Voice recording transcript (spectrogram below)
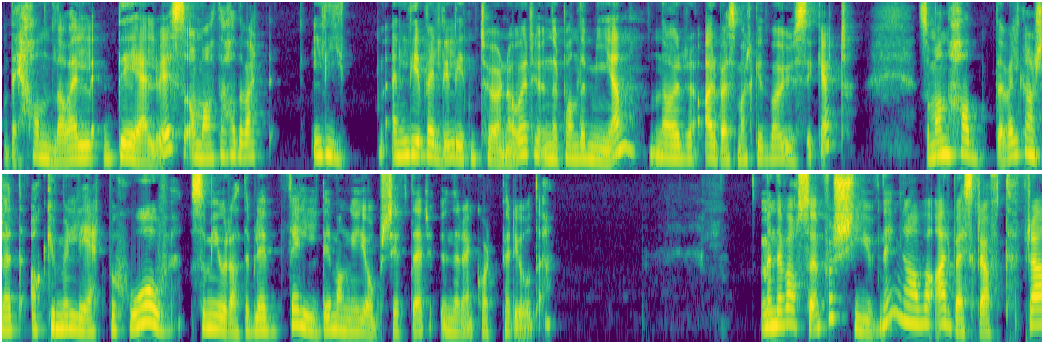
Det handla vel delvis om at det hadde vært liten, en veldig liten turnover under pandemien, når arbeidsmarkedet var usikkert. Så man hadde vel kanskje et akkumulert behov som gjorde at det ble veldig mange jobbskifter under en kort periode. Men det var også en forskyvning av arbeidskraft fra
